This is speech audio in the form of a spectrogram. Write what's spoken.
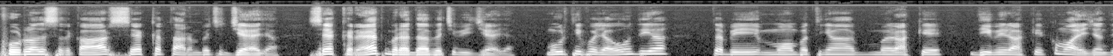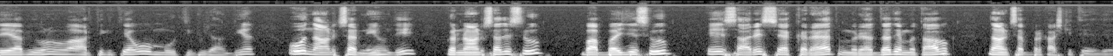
ਫੋਟੋਆਂ ਦਾ ਸਤਿਕਾਰ ਸਿੱਖ ਧਰਮ ਵਿੱਚ ਜਾਇਜ਼ ਆ, ਸਿੱਖ ਰਹਿਤ ਮਰਦਾ ਵਿੱਚ ਵੀ ਜਾਇਜ਼ ਆ। ਮੂਰਤੀ ਪੂਜਾ ਉਹ ਹੁੰਦੀ ਆ, ਤੇ ਵੀ ਮੋਮਬੱਤੀਆਂ ਰੱਖ ਕੇ, ਦੀਵੇ ਰੱਖ ਕੇ ਘੁਮਾਏ ਜਾਂਦੇ ਆ, ਵੀ ਉਹਨੂੰ ਆਰਤੀ ਕੀਤੀ ਆ, ਉਹ ਮੂਰਤੀ ਪੂਜਾ ਹੁੰਦੀ ਆ। ਉਹ ਨਾਨਕਸਰ ਨਹੀਂ ਹੁੰਦੀ ਗੁਰੂ ਨਾਨਕ ਸਾਹਿਬ ਦੇ ਸਰੂਪ, ਬਾਬਾ ਜੀ ਦੇ ਸਰੂਪ, ਇਹ ਸਾਰੇ ਸਿੱਖ ਰਹਿਤ ਮਰਿਆਦਾ ਦੇ ਮੁਤਾਬਕ ਨਾਨਕ ਸਾਹਿਬ ਪ੍ਰਕਾਸ਼ ਕੀਤੇ ਜਾਂਦੇ ਆ।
